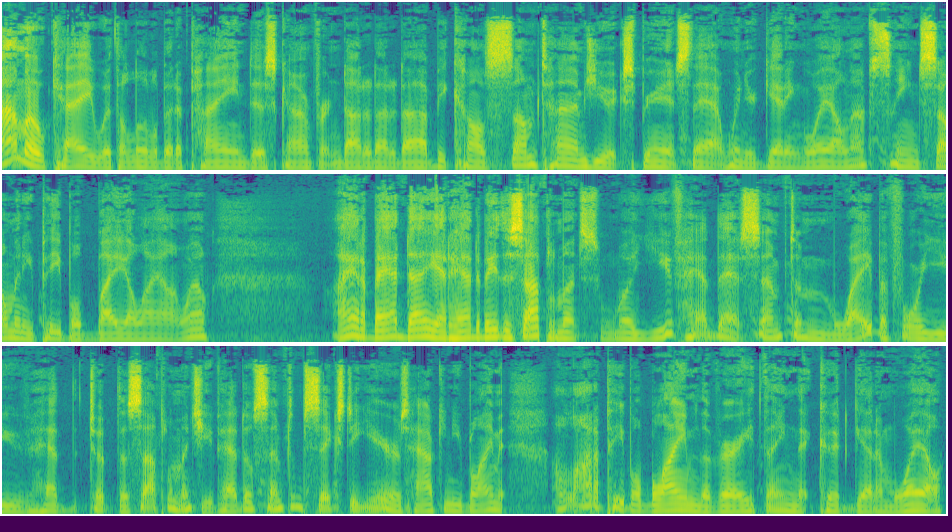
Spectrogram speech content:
I'm okay with a little bit of pain, discomfort, and da da da da da because sometimes you experience that when you're getting well. And I've seen so many people bail out. Well, I had a bad day. It had to be the supplements. Well, you've had that symptom way before you had took the supplements. You've had those symptoms 60 years. How can you blame it? A lot of people blame the very thing that could get them well.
